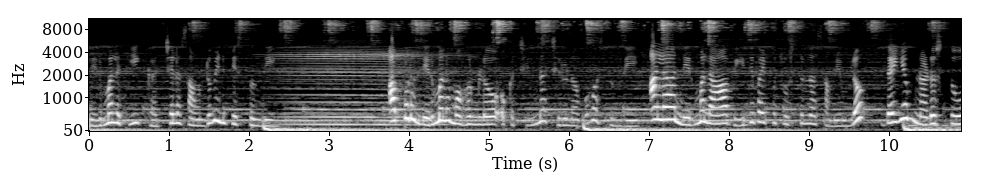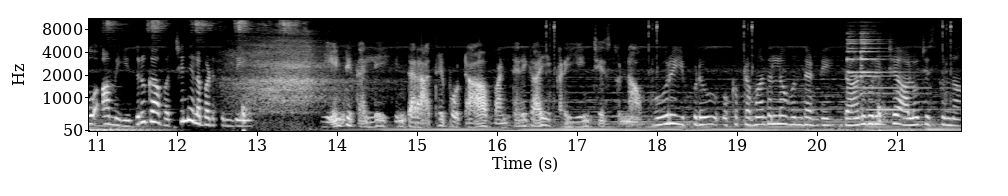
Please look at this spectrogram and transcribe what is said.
నిర్మలకి గజ్జెల సౌండ్ వినిపిస్తుంది. అప్పుడు నిర్మల మొహంలో ఒక చిన్న చిరునవ్వు వస్తుంది. అలా నిర్మల వీధి వైపు చూస్తున్న సమయంలో దయ్యం నడుస్తూ ఆమె ఎదురుగా వచ్చి నిలబడుతుంది. ఏంటి తల్లి ఇంత రాత్రిపూట ఒంటరిగా ఇక్కడ ఏం చేస్తున్నావు? ఊరు ఇప్పుడు ఒక ప్రమాదంలో ఉందండి. దాని గురించి ఆలోచిస్తున్నా.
